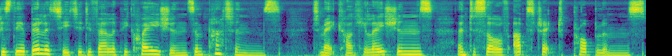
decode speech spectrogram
is the ability to develop equations and patterns, to make calculations and to solve abstract problems.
